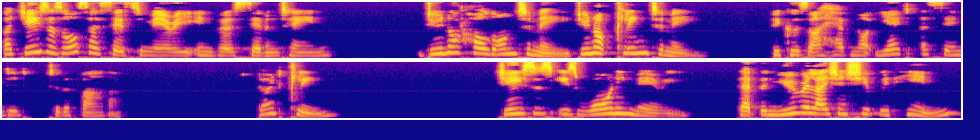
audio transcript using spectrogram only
But Jesus also says to Mary in verse 17, Do not hold on to me, do not cling to me, because I have not yet ascended to the Father. Don't cling. Jesus is warning Mary that the new relationship with Him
